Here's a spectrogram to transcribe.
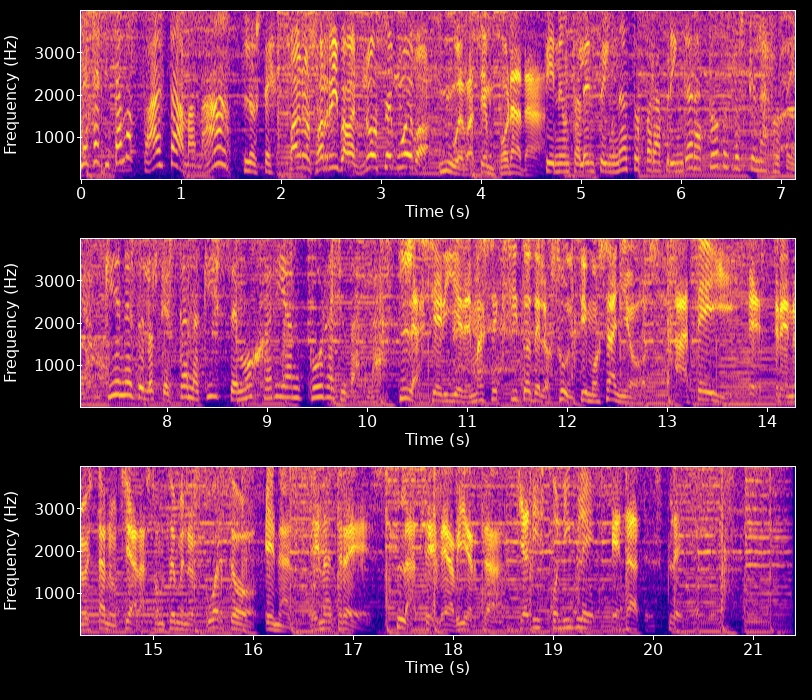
Necesitamos pasta, mamá. Lo sé. ¡Manos arriba! ¡No se mueva! Nueva temporada. Tiene un talento innato para pringar a todos los que la rodean. ¿Quiénes de los que están aquí se mojarían por ayudarla? La serie de más éxito de los últimos años. ATI. Estreno esta noche a las 11 menos cuarto en Antena 3. La tele abierta. Ya disponible en Atresplay.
